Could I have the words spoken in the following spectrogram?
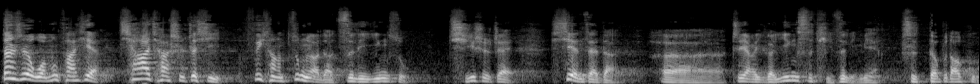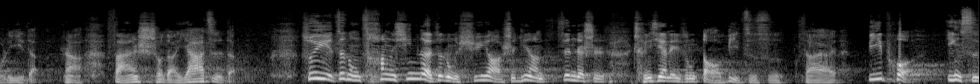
但是我们发现，恰恰是这些非常重要的智力因素，其实在现在的呃这样一个因式体制里面是得不到鼓励的，是吧？反而是受到压制的。所以这种创新的这种需要，实际上真的是呈现了一种倒闭之势，是吧？逼迫应试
